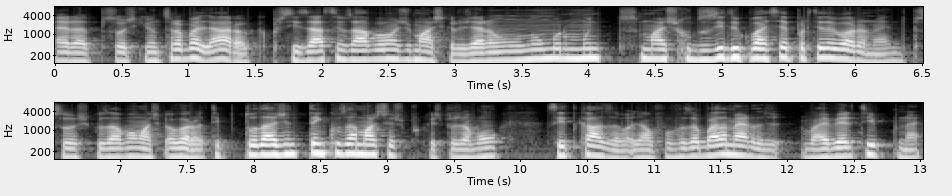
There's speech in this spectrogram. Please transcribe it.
era pessoas que iam trabalhar ou que precisassem usavam as máscaras. Era um número muito mais reduzido do que vai ser a partir de agora, não é? De pessoas que usavam máscara. Agora, tipo, toda a gente tem que usar máscaras porque as pessoas já vão sair de casa, já vão fazer boa da merda. Vai haver, tipo, né?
